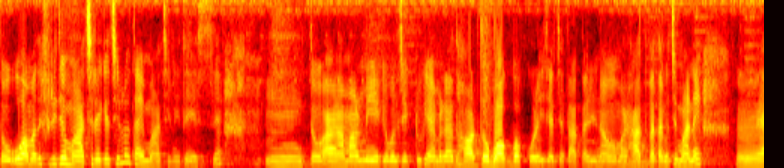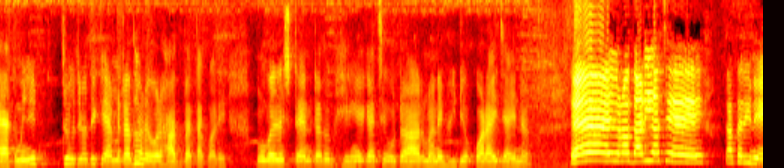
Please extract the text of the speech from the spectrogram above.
তো ও আমাদের ফ্রিজে মাছ রেখেছিল, তাই মাছ নিতে এসছে। তো আর আমার মেয়েকে বলছে, একটু ক্যামেরা ধর তো, বক বক করেই যাচ্ছে, তাড়াতাড়ি নাও, আমার হাত ব্যথা করছে। মানে এক মিনিট যদি ক্যামেরা ধরে, ওর হাত ব্যথা করে। মোবাইল স্ট্যান্ডটা তো ভেঙে গেছে, ওটা আর মানে ভিডিও করাই যায় না। এই, ওরা দাঁড়িয়ে আছে! তাড়াতাড়ি নে।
